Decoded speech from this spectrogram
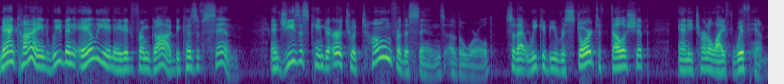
Mankind, we've been alienated from God because of sin. And Jesus came to earth to atone for the sins of the world so that we could be restored to fellowship and eternal life with Him.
